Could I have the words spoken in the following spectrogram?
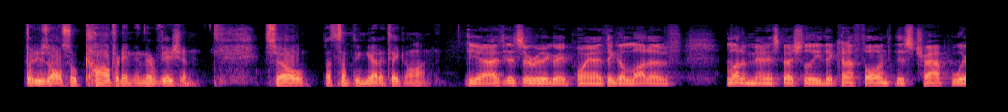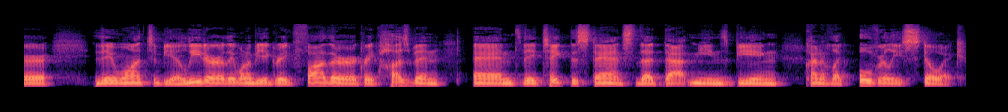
but who's also confident in their vision. So that's something you got to take on. Yeah, it's a really great point. I think a lot of a lot of men, especially, they kind of fall into this trap where they want to be a leader, they want to be a great father, a great husband, and they take the stance that that means being kind of like overly stoic,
